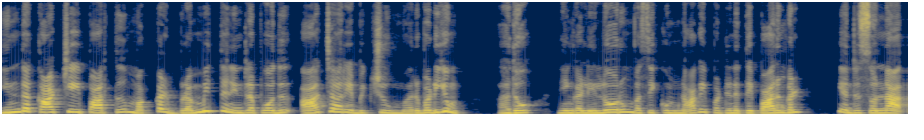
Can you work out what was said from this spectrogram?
இந்த காட்சியை பார்த்து மக்கள் பிரமித்து நின்றபோது ஆச்சாரிய பிக்ஷு மறுபடியும் அதோ நீங்கள் எல்லோரும் வசிக்கும் நாகைப்பட்டினத்தை பாருங்கள் என்று சொன்னார்.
